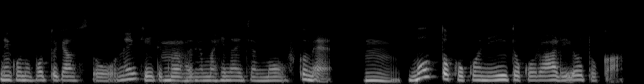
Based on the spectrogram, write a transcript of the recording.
ね、このポッドキャストをね、聞いてくださる、まあ、ひなえちゃんも含め、うん、もっとここにいいところあるよとか、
